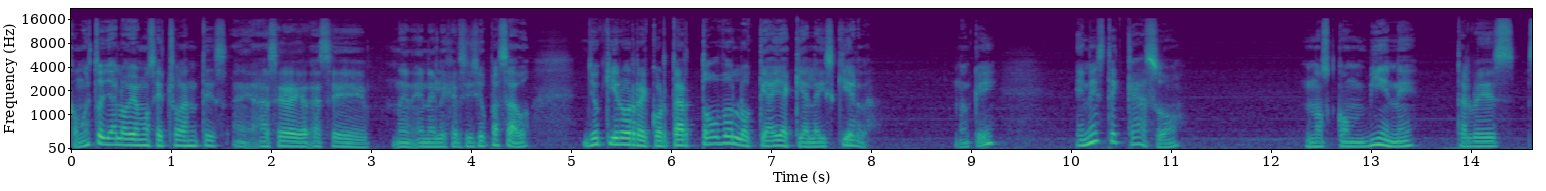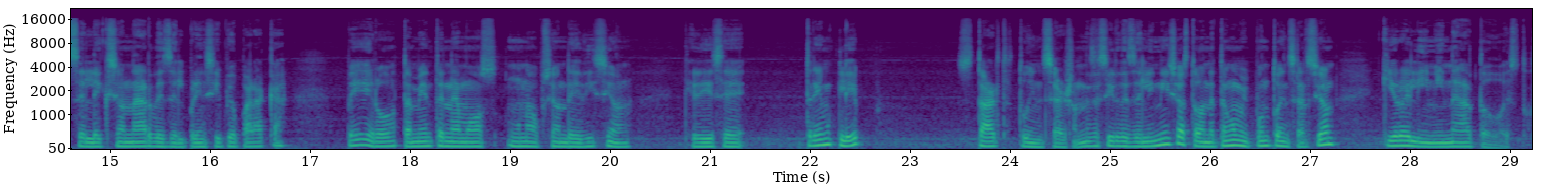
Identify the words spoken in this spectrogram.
Como esto ya lo habíamos hecho antes, eh, hace, hace en, el ejercicio pasado, yo quiero recortar todo lo que hay aquí a la izquierda. ¿Ok? En este caso, nos conviene tal vez seleccionar desde el principio para acá. Pero también tenemos una opción de edición que dice Trim Clip Start to Insertion. Es decir, desde el inicio hasta donde tengo mi punto de inserción, quiero eliminar todo esto.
